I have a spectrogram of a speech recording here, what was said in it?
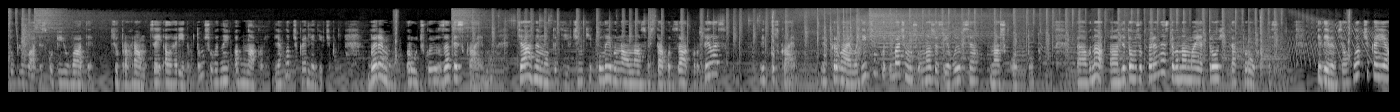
здублювати, скопіювати цю програму, цей алгоритм, тому що вони однакові для хлопчика і для дівчинки. Беремо ручкою, затискаємо, тягнемо до дівчинки. Коли вона у нас ось так от закрутилась, відпускаємо. Відкриваємо дівчинку і бачимо, що у нас вже з'явився наш код тут. Е, Вона е, для того, щоб перенести, вона має трохи так порухатись. І дивимося, у хлопчика є,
